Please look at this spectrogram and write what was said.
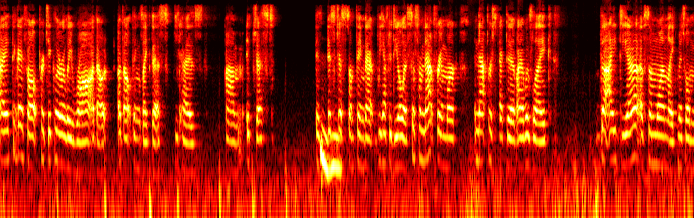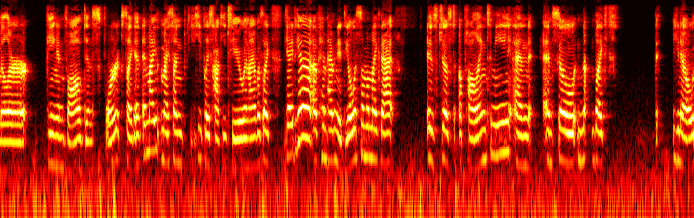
I think I felt particularly raw about, about things like this because, um, it just, it, mm-hmm. it's just something that we have to deal with. So from that framework and that perspective, I was like, the idea of someone like Mitchell Miller being involved in sports like and, and, my my son he plays hockey too and i was like the idea of him having to deal with someone like that is just appalling to me and and so like you know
